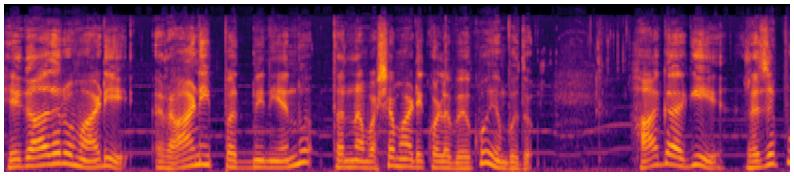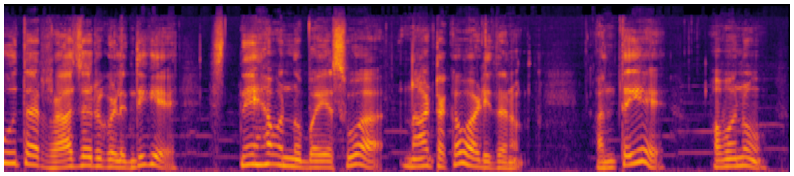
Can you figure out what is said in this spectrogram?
ಹೇಗಾದರೂ ಮಾಡಿ ರಾಣಿ ಪದ್ಮಿನಿಯನ್ನು ತನ್ನ ವಶ ಮಾಡಿಕೊಳ್ಳಬೇಕು ಎಂಬುದು. ಹಾಗಾಗಿ ರಜಪೂತ ರಾಜರುಗಳೊಂದಿಗೆ ಸ್ನೇಹವನ್ನು ಬಯಸುವ ನಾಟಕವಾಡಿದನು. ಅಂತೆಯೇ ಅವನು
